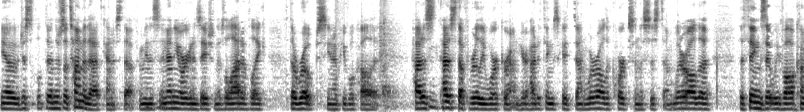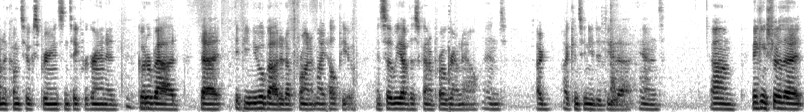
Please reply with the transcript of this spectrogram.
You know, just and there's a ton of that kind of stuff. I mean, this, in any organization, there's a lot of like the ropes, you know, people call it. How does how does stuff really work around here? How do things get done? What are all the quirks in the system? What are all the the things that we've all come to come to experience and take for granted, good or bad, that if you knew about it up front, it might help you. And so we have this kind of program now, and I, I continue to do that. And um, making sure that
